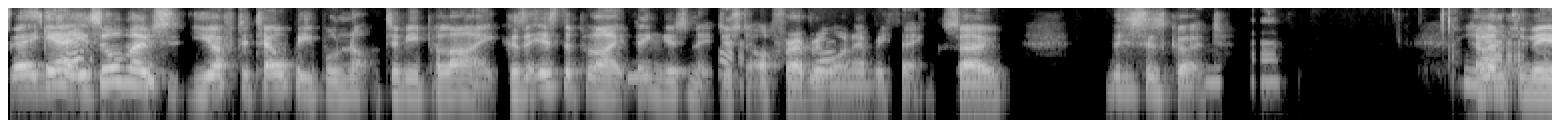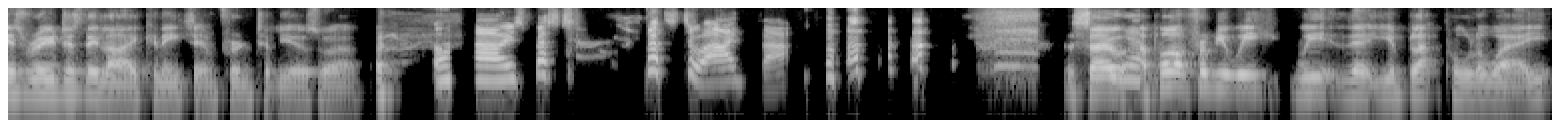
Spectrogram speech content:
But yeah, it's almost you have to tell people not to be polite because it is the polite mm, thing, isn't it? Just to offer everyone everything. So this is good. Tell them to be as rude as they like and eat it in front of you as well. Oh no, it's best best to hide that. So Yeah. apart from your week, we the your Blackpool away,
